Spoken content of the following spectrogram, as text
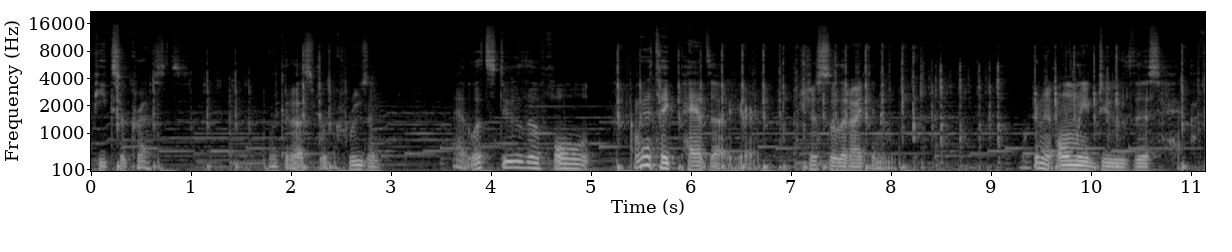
Peaks or crests. Look at us, we're cruising. Yeah, let's do the whole... I'm going to take pads out of here, just so that I can... We're going to only do this half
